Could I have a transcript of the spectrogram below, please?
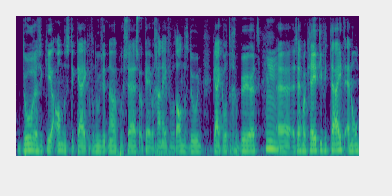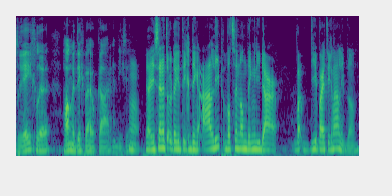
Door eens een keer anders te kijken van hoe zit nou het proces. Oké, we gaan even wat anders doen. Kijken wat er gebeurt. Hmm. Eh, zeg maar creativiteit en ontregelen hangen dicht bij elkaar in die zin. Ja. je zei net ook dat je tegen dingen aanliep. Wat zijn dan dingen die daar, die, waar je tegenaan liep dan?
